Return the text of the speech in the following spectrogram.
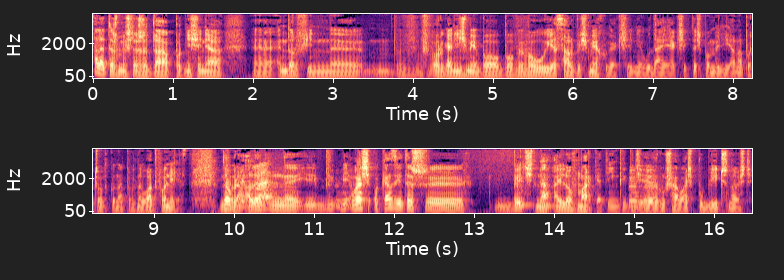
ale też myślę, że dla podniesienia e, endorfin e, w organizmie, bo, bo wywołuje salwy śmiechu, jak się nie udaje, jak się ktoś pomyli, a na początku na pewno łatwo nie jest. Dobra, ale miałaś okazję też e, być na I Love Marketing, gdzie mhm. ruszałaś publiczność.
